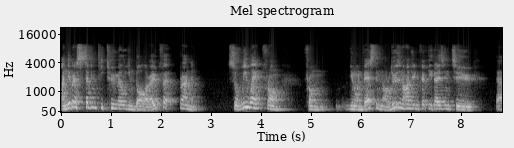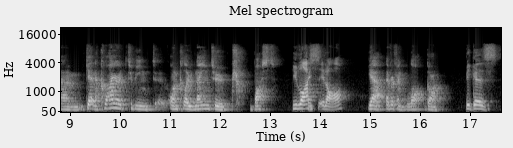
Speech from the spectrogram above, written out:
And they were a seventy-two million dollar outfit, Brandon. So we went from from you know investing or losing 150,000 to um, getting acquired to being on cloud nine to bust. You lost and, it all. Yeah, everything lot gone because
